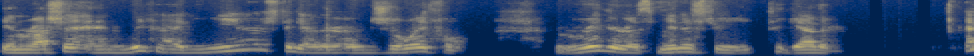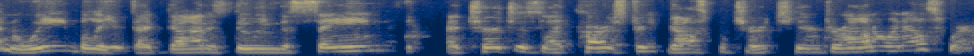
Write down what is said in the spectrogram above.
in Russia, and we've had years together of joyful, rigorous ministry together. And we believe that God is doing the same at churches like Carr Street Gospel Church here in Toronto and elsewhere.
